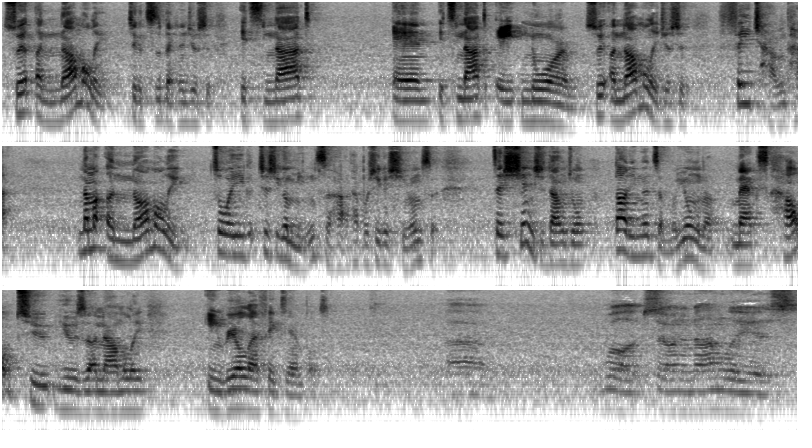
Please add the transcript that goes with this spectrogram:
所以 anomaly 这个词本身就是 it's not and it's not a norm，所以 anomaly 就是非常态。那么 anomaly 作为一个，这是一个名词哈，它不是一个形容词，在现实当中到底应该怎么用呢？Max，how to use anomaly in real life examples？ Uh, well, so an anomaly is,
